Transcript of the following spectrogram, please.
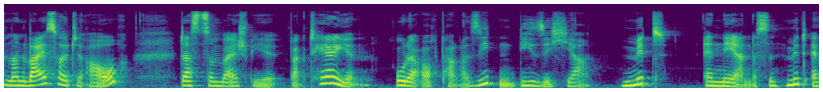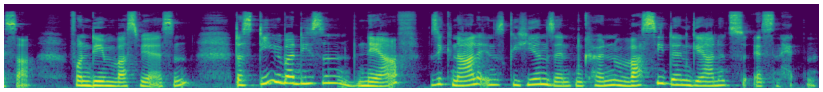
Und man weiß heute auch, dass zum Beispiel Bakterien oder auch Parasiten, die sich ja mit ernähren, das sind Mitesser von dem, was wir essen, dass die über diesen Nerv Signale ins Gehirn senden können, was sie denn gerne zu essen hätten.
